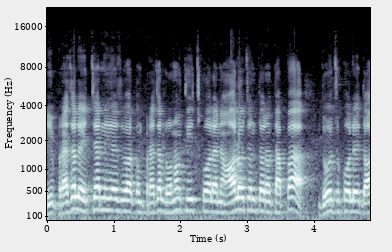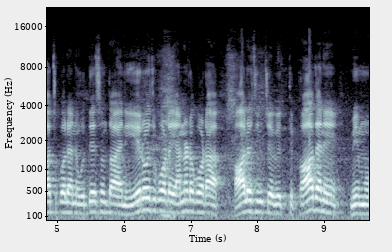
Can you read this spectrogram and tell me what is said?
ఈ ప్రజలు హెచ్ఆర్ నియోజకవర్గం ప్రజలు రుణం తీర్చుకోవాలనే ఆలోచనతోనే తప్ప దోచుకోలే దాచుకోలేని ఉద్దేశంతో ఆయన ఏ రోజు కూడా ఎన్నడూ కూడా ఆలోచించే వ్యక్తి కాదని మేము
